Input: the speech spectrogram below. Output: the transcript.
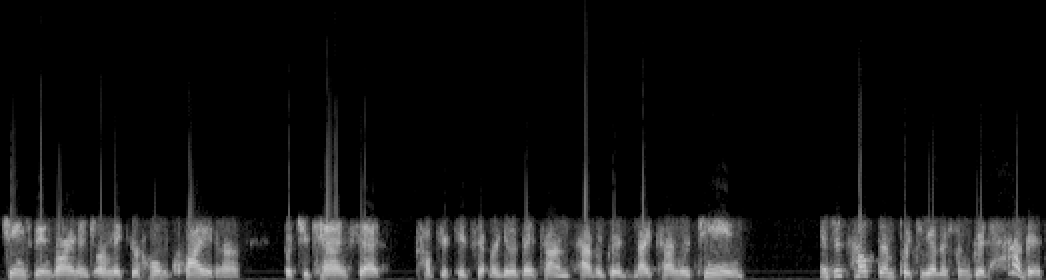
change the environment or make your home quieter, but you can set help your kids set regular bedtimes, have a good nighttime routine, and just help them put together some good habits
